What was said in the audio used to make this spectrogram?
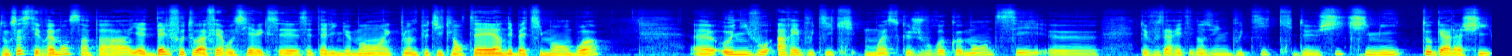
Donc ça, c'était vraiment sympa. Il y a de belles photos à faire aussi avec cet alignement, avec plein de petites lanternes, des bâtiments en bois. Euh, au niveau arrêt boutique, moi, ce que je vous recommande, c'est euh, de vous arrêter dans une boutique de Shichimi Togarashi.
